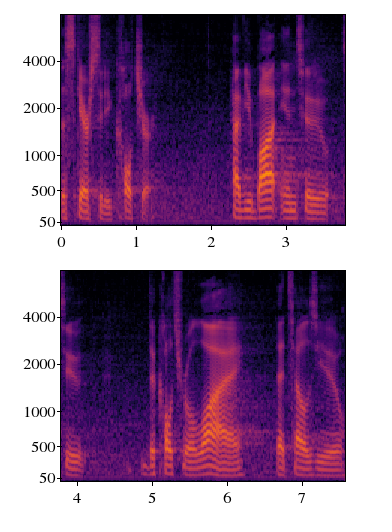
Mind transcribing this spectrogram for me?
the scarcity culture? Have you bought into to the cultural lie that tells you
